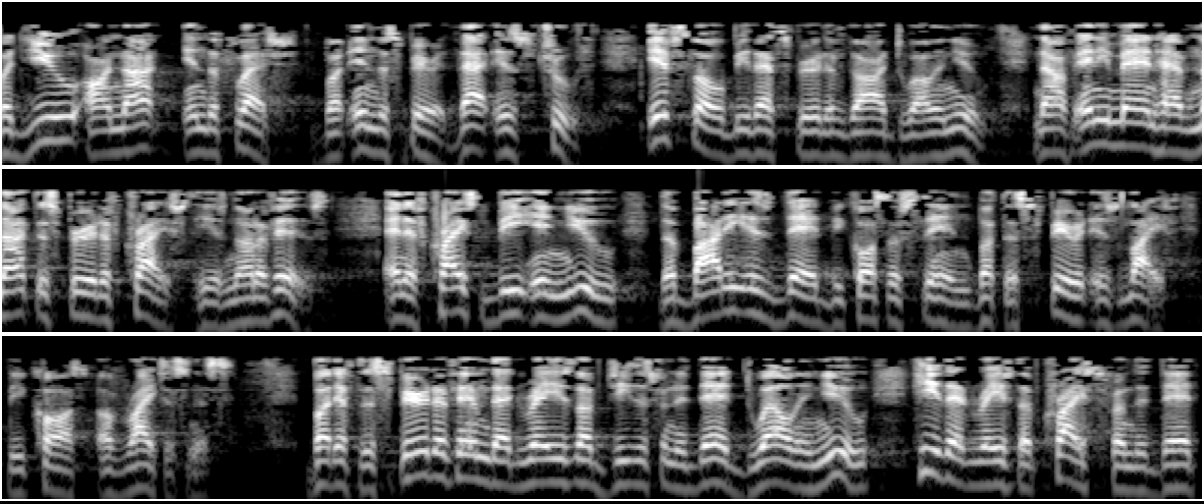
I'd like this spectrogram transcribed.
But you are not in the flesh, but in the Spirit. That is truth. If so, be that Spirit of God dwell in you. Now, if any man have not the Spirit of Christ, he is none of his. And if Christ be in you, the body is dead because of sin, but the Spirit is life because of righteousness. But if the spirit of him that raised up Jesus from the dead dwell in you, he that raised up Christ from the dead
